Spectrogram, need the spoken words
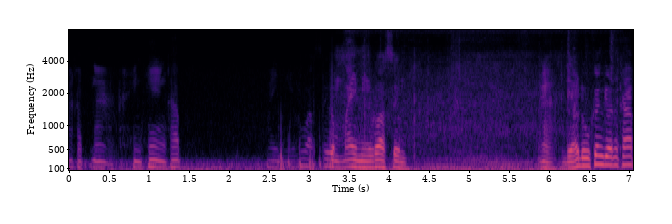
นะครับหน้าแห้งๆครับ ไม่มีรั่วซึม ไม่มีรั่วซึมอ่าเดี๋ยวดูเครื่องยนต์ครับ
